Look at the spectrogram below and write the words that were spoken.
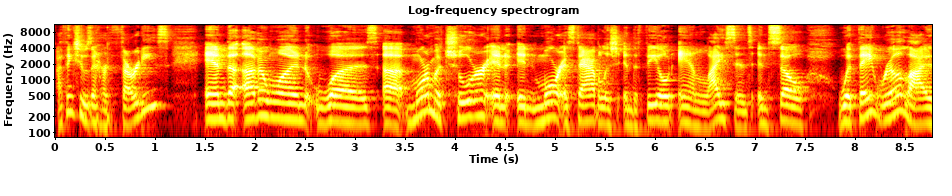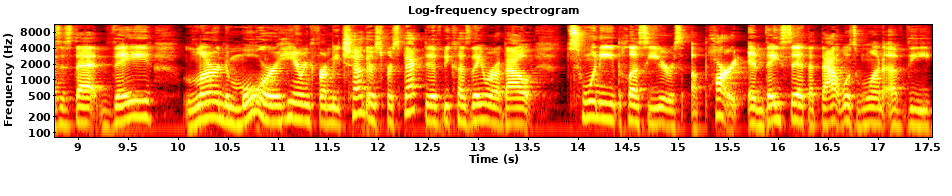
I think she was in her 30s, and the other one was uh, more mature and, and more established in the field and licensed. And so, what they realized is that they learned more hearing from each other's perspective because they were about 20 plus years apart. And they said that that was one of the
